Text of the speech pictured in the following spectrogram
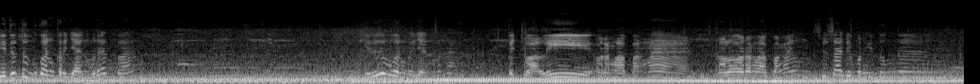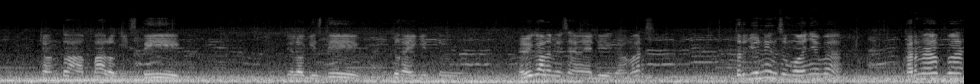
Itu tuh bukan kerjaan berat pak. Itu tuh bukan kerjaan berat. Kecuali orang lapangan. Kalau orang lapangan susah diperhitungkan. Contoh apa? Logistik. Di logistik itu kayak gitu. Tapi kalau misalnya di e-commerce terjunin semuanya pak. Karena apa?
